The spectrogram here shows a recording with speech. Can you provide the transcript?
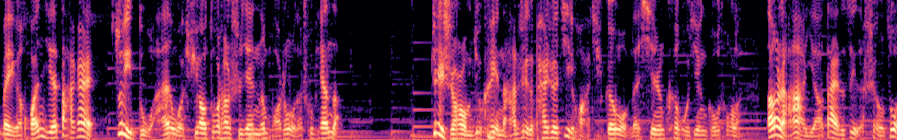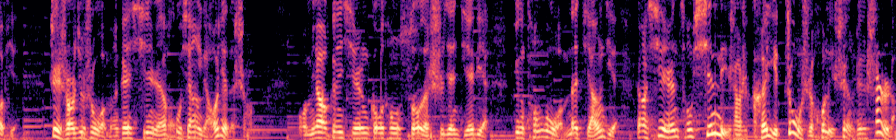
每个环节大概最短我需要多长时间能保证我的出片子。这时候我们就可以拿着这个拍摄计划去跟我们的新人客户进行沟通了。当然啊，也要带着自己的摄影作品。这时候就是我们跟新人互相了解的时候，我们要跟新人沟通所有的时间节点，并通过我们的讲解，让新人从心理上是可以重视婚礼摄影这个事儿的，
